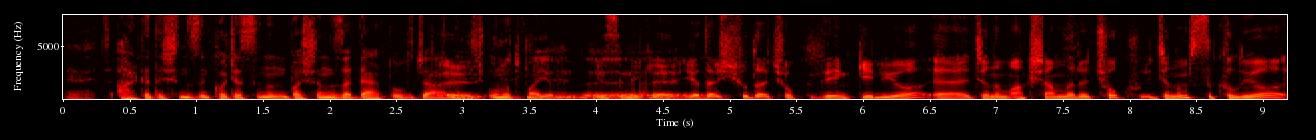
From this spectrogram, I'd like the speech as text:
Evet arkadaşınızın kocasının başınıza dert olacağını Evet, hiç unutmayın. Ee, Kesinlikle. Ya da şu da çok denk geliyor. E, canım akşamları çok canım sıkılıyor.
